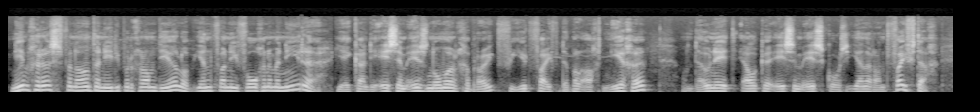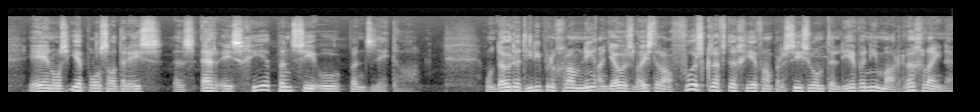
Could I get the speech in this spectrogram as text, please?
Neem gerus vanaand aan hierdie program deel op een van die volgende maniere. Jy kan die SMS nommer gebruik 45889. Onthou net elke SMS kos R1.50 en ons e-posadres is rsg.co.za. Onthou dat hierdie program nie aan jou as luisteraar voorskrifte gee van presies hoe om te lewe nie, maar riglyne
